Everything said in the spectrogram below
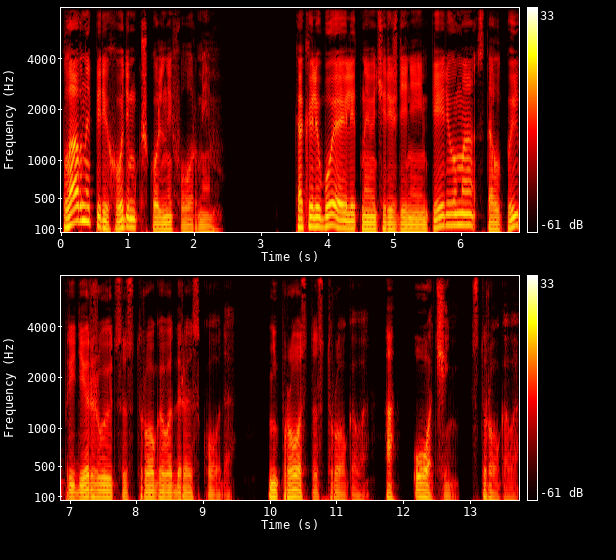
Плавно переходим к школьной форме. Как и любое элитное учреждение Империума, столпы придерживаются строгого дресс-кода. Не просто строгого, а очень строгого.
